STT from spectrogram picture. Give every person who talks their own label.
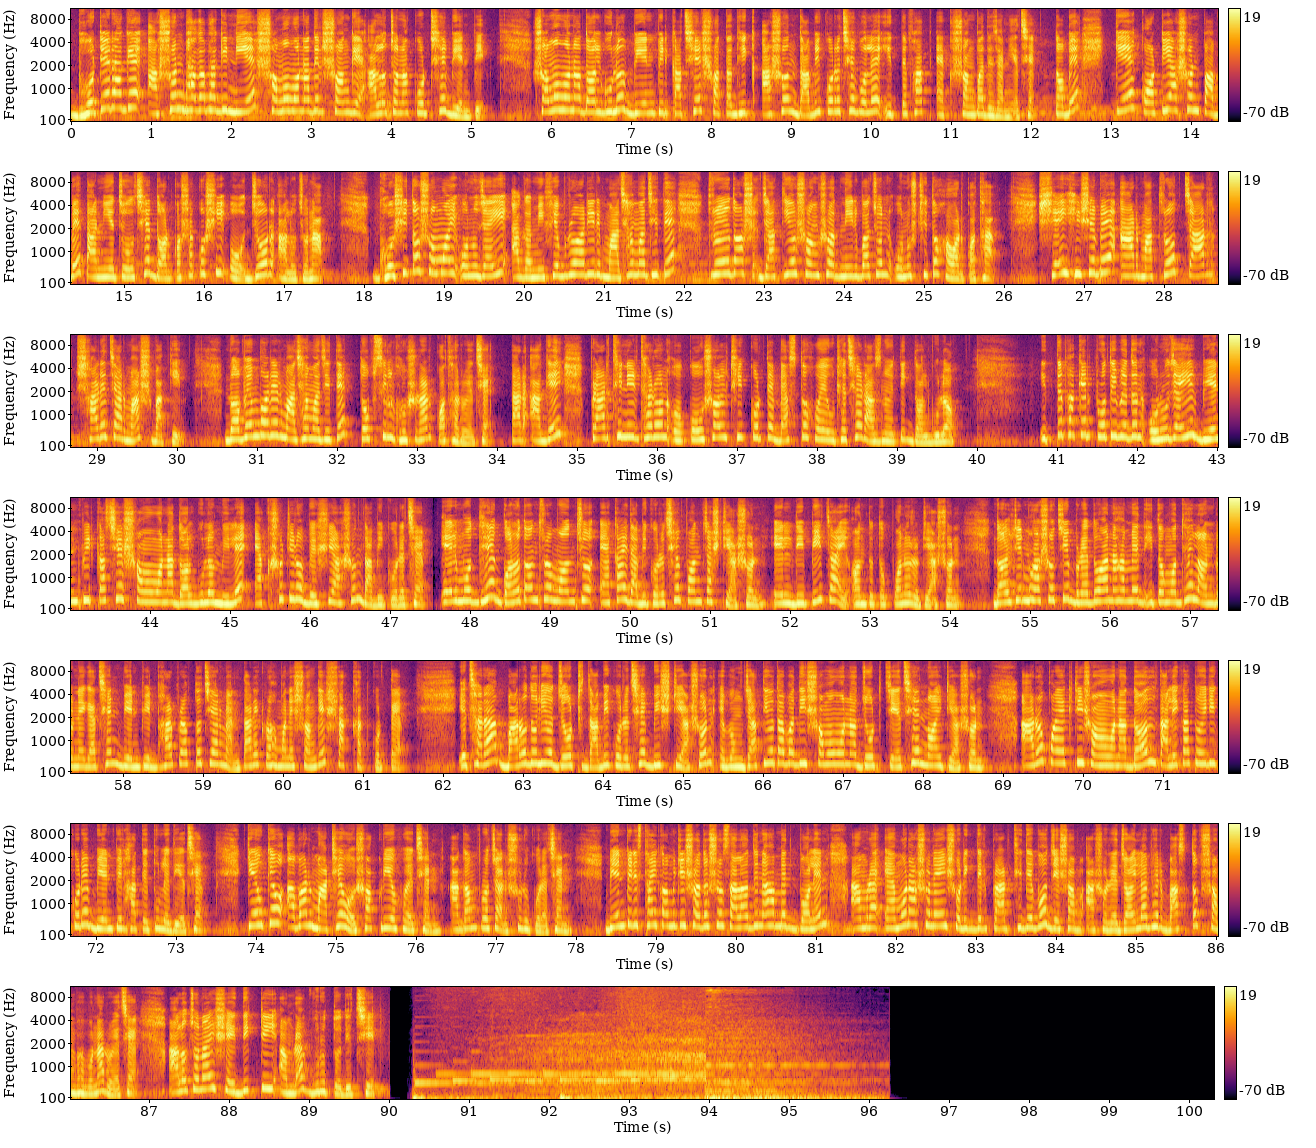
Speaker 1: ভোটের আগে আসন ভাগাভাগি নিয়ে সমমনাদের সঙ্গে আলোচনা করছে বিএনপি। সমমনা দলগুলো বিএনপির কাছে শতাধিক আসন দাবি করেছে বলে ইত্তেফাক এক সংবাদে জানিয়েছে। তবে কে কটি আসন পাবে তা নিয়ে চলছে দর কষাকষি ও জোর আলোচনা। ঘোষিত সময় অনুযায়ী আগামী ফেব্রুয়ারির মাঝামাঝিতে ত্রয়োদশ জাতীয় সংসদ নির্বাচন অনুষ্ঠিত হওয়ার কথা। সেই হিসেবে আর মাত্র চার, সাড়ে চার মাস বাকি। নভেম্বরের মাঝামাঝিতে তফসিল ঘোষণার কথা রয়েছে। তার আগেই প্রার্থী নির্ধারণ ও কৌশল ঠিক করতে ব্যস্ত হয়ে উঠেছে রাজনৈতিক দলগুলো। ইত্তেফাকের প্রতিবেদন অনুযায়ী বিএনপির কাছে সমমনা দলগুলো মিলে একশোটিরও বেশি আসন দাবি করেছে। এর মধ্যে গণতন্ত্র মঞ্চ একাই দাবি করেছে পঞ্চাশটি আসন। এলডিপি চাই অন্তত পনেরোটি আসন। দলটির মহাসচিব রেদোয়ান আহমেদ ইতোমধ্যে লন্ডনে গেছেন বিএনপির ভারপ্রাপ্ত চেয়ারম্যান তারেক রহমানের সঙ্গে সাক্ষাৎ করতে। এছাড়া বারো দলীয় জোট দাবি করেছে বিশটি আসন এবং জাতীয়তাবাদী সমমনা জোট চেয়েছে নয়টি আসন। আরও কয়েকটি সমমনা দল তালিকা তৈরি করে বিএনপির হাতে তুলে দিয়েছে। কেউ কেউ আবার মাঠেও সক্রিয় হয়েছেন। আগাম প্রচার শুরু করেছেন। বিএনপির স্থায়ী কমিটির সদস্য সালাউদ্দিন আহমেদ বলেন, আমরা এমন আসনেই শরিকদের প্রার্থী দেব যেসব আসনে জয়লাভের বাস্তব সম্ভাবনা রয়েছে। আলোচনায় সেই দিকটি আমরা গুরুত্ব দিচ্ছি।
